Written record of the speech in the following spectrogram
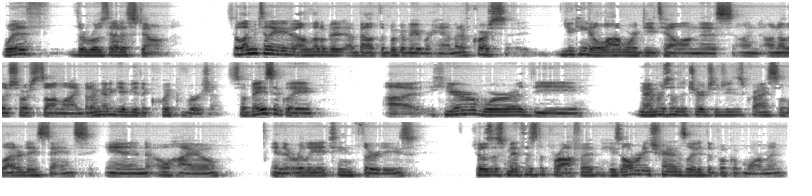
with the Rosetta Stone. So let me tell you a little bit about the Book of Abraham. And of course, you can get a lot more detail on this on, on other sources online, but I'm going to give you the quick version. So basically, uh, here were the members of the Church of Jesus Christ of Latter-day Saints in Ohio in the early 1830s. Joseph Smith is the prophet. He's already translated the Book of Mormon.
